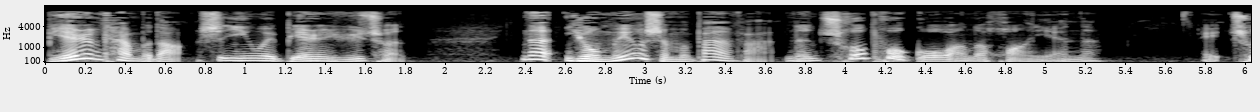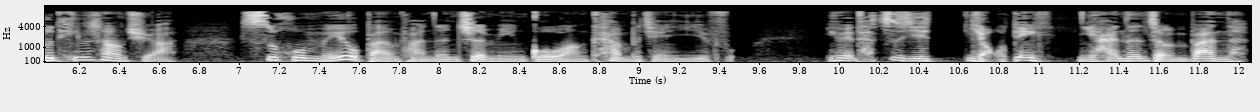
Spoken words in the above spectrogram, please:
别人看不到，是因为别人愚蠢，那有没有什么办法能戳破国王的谎言呢？哎，初听上去啊，似乎没有办法能证明国王看不见衣服，因为他自己咬定，你还能怎么办呢？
